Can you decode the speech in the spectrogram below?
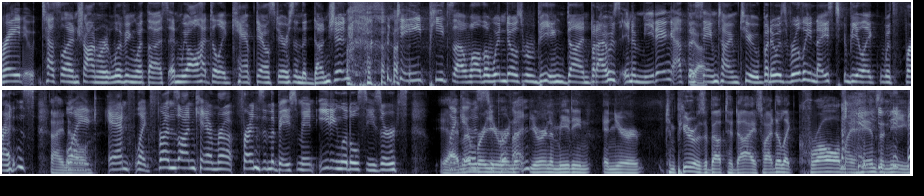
right? Tesla and Sean were living with us, and we all had to like camp downstairs in the dungeon to eat pizza while the windows were being done. But I was in a meeting at the Yeah. same time too. But it was really nice to be like with friends. I know. Like and like friends on camera, friends in the basement, eating little Caesars. Yeah, Like, I remember you were in a, you were in a meeting and your computer was about to die, so I had to like crawl on my hands and knees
